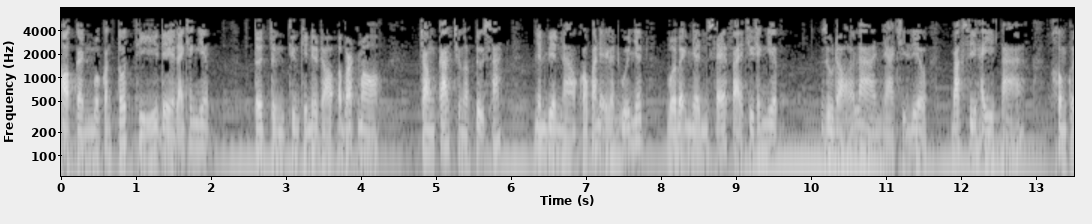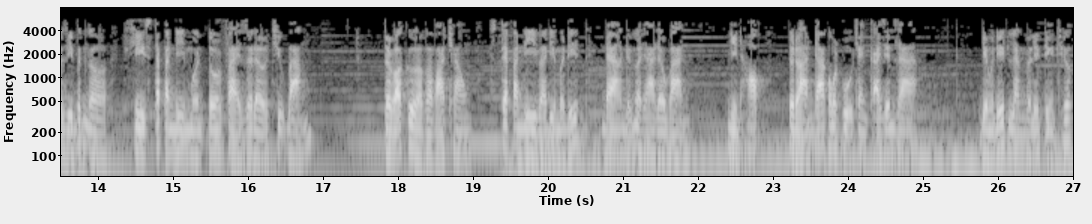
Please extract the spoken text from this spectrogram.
Họ cần một con tốt thí để lãnh trách nhiệm. Tôi từng chứng kiến điều đó ở Bradmore. Trong các trường hợp tự sát, nhân viên nào có quan hệ gần gũi nhất với bệnh nhân sẽ phải chịu trách nhiệm. Dù đó là nhà trị liệu, bác sĩ hay y tá, không có gì bất ngờ khi Stephanie muốn tôi phải rơi đầu chịu báng. Tôi gõ cửa và vào trong, Stephanie và Diomedis đang đứng ở ra đầu bàn. Nhìn họ, tôi đoán đã có một vụ tranh cãi diễn ra. Diomedis là người lên tiếng trước,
